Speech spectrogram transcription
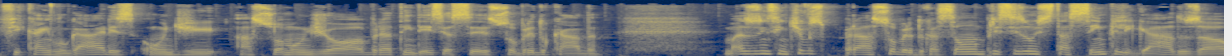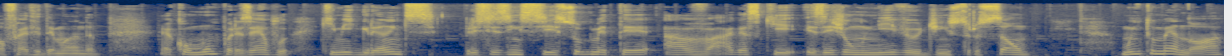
ficar em lugares onde a sua mão de obra tendesse a ser sobreeducada. Mas os incentivos para a sobreeducação não precisam estar sempre ligados à oferta e demanda. É comum, por exemplo, que imigrantes precisem se submeter a vagas que exijam um nível de instrução muito menor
